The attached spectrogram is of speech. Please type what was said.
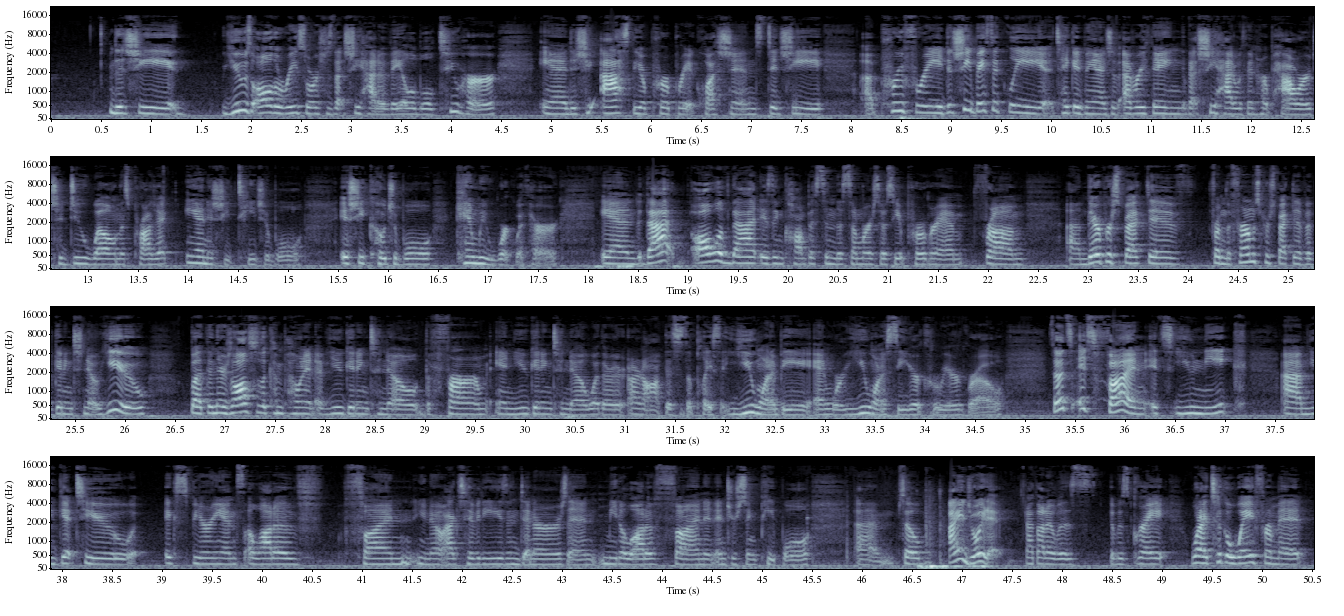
Did she use all the resources that she had available to her? And did she ask the appropriate questions? Did she uh, proofread? Did she basically take advantage of everything that she had within her power to do well on this project? And is she teachable? Is she coachable? Can we work with her? And that all of that is encompassed in the summer associate program from um, their perspective, from the firm's perspective of getting to know you, but then there's also the component of you getting to know the firm and you getting to know whether or not this is a place that you want to be and where you want to see your career grow. So it's it's fun. It's unique. Um, you get to experience a lot of fun, you know, activities and dinners and meet a lot of fun and interesting people. Um, so I enjoyed it. I thought it was it was great. What I took away from it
